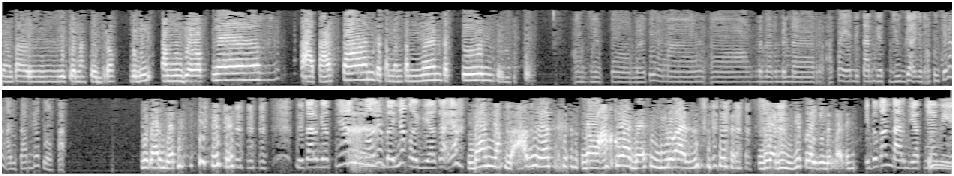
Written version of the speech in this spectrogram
yang paling bikin aku drop. Jadi tanggung jawabnya ke atasan ke teman-teman ke tim gitu. Oh gitu, berarti memang eh, benar-benar apa ya ditarget juga gitu. Aku kira nggak ditarget loh kak. Di target Ditargetnya nolnya banyak lagi ya kak ya. banyak banget Nol aku ada sembilan dua digit lagi depannya Itu kan targetnya nih.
